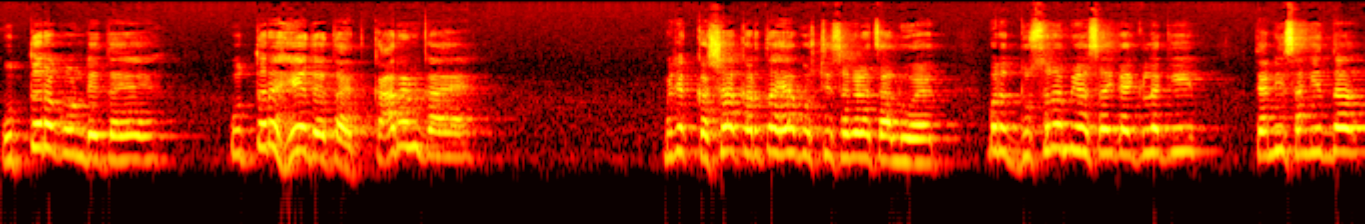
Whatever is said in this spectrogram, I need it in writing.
उत्तरं कोण देत आहे? उत्तर हे देत आहेत. कारण काय? म्हणजे कशा करता ह्या गोष्टी सगळ्या चालू आहेत? बरं दुसरं मी असं एक ऐकलं की त्यांनी सांगितलं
